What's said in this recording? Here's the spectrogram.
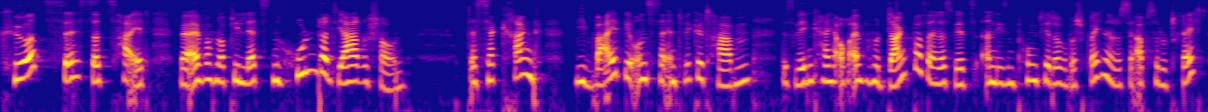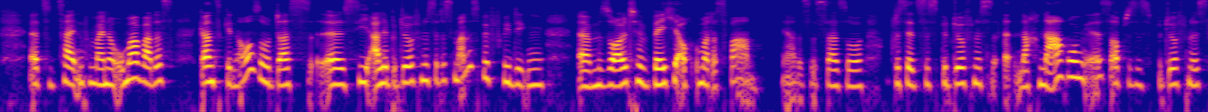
kürzester Zeit, wir einfach nur auf die letzten 100 Jahre schauen, das ist ja krank, wie weit wir uns da entwickelt haben. Deswegen kann ich auch einfach nur dankbar sein, dass wir jetzt an diesem Punkt hier darüber sprechen. Du hast ja absolut recht. Äh, zu Zeiten von meiner Oma war das ganz genauso, dass äh, sie alle Bedürfnisse des Mannes befriedigen ähm, sollte, welche auch immer das waren. Ja, das ist also, ob das jetzt das Bedürfnis äh, nach Nahrung ist, ob das das Bedürfnis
